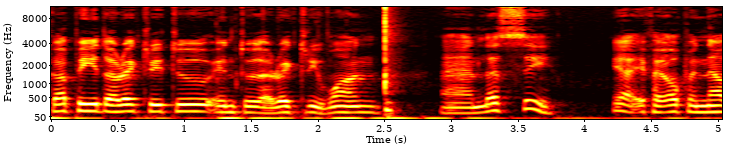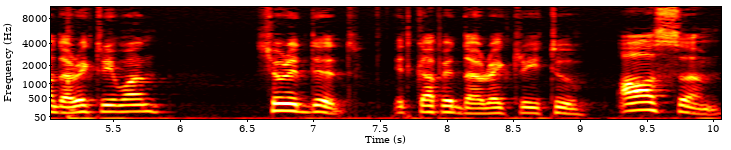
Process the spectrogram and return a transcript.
copy directory 2 into directory 1 and let's see yeah if I open now directory 1 sure it did it copied directory 2 awesome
